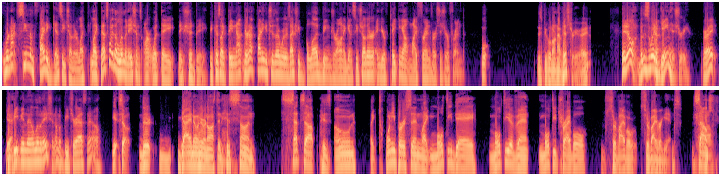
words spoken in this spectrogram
we're not seeing them fight against each other. Like, like that's why the eliminations aren't what they they should be. Because like they not they're not fighting each other where there's actually blood being drawn against each other, and you're taking out my friend versus your friend. Well These people don't have history, right? They don't, but this is a way Yeah. to gain history, right? You Yeah. beat me in the elimination. I'm gonna beat your ass now. Yeah, so the guy I know here in Austin, his son sets up his own like 20 person, like multi day, multi event, multi tribal survival survivor games. Sounds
